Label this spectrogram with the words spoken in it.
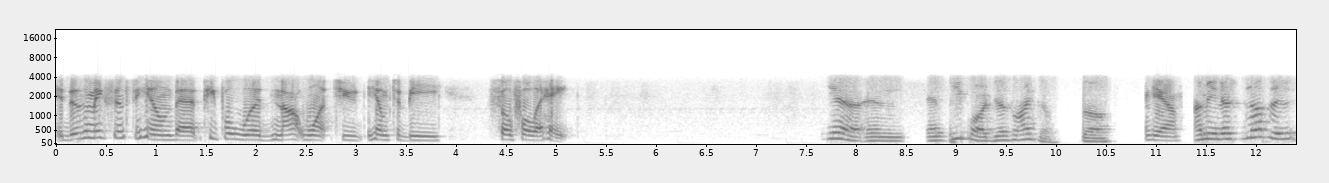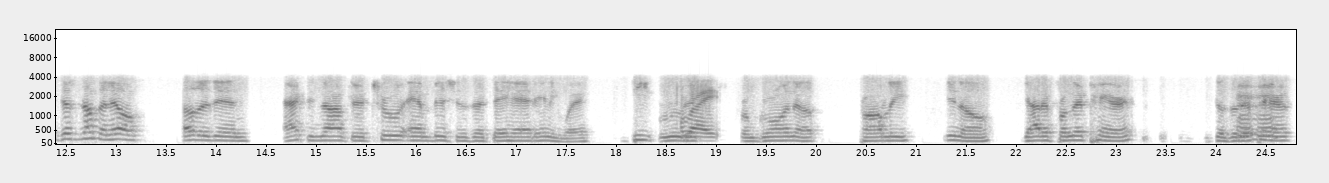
It doesn't make sense to him that people would not want you him to be so full of hate. Yeah, and and people are just like them. So yeah, I mean, there's nothing, there's nothing else other than acting out their true ambitions that they had anyway, deep rooted right. from growing up. Probably, you know, got it from their parents because of their mm-hmm. parents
